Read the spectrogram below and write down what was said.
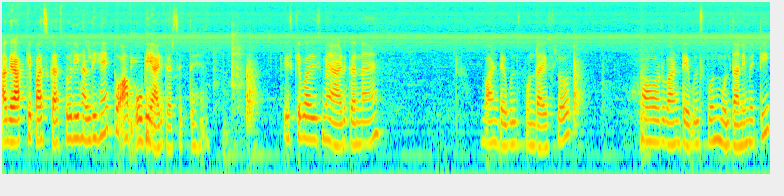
अगर आपके पास कस्तूरी हल्दी है तो आप वो भी ऐड कर सकते हैं। इसके बाद इसमें ऐड करना है वन टेबल स्पून राइस फ्लोर और वन टेबल स्पून मुल्तानी मिट्टी।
